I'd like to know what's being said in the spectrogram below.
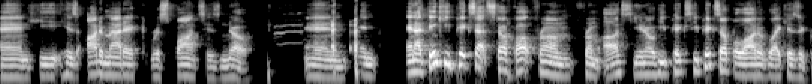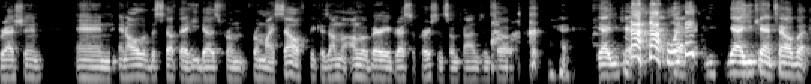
and he his automatic response is no. And and and i think he picks that stuff up from from us you know he picks he picks up a lot of like his aggression and and all of the stuff that he does from from myself because i'm a, i'm a very aggressive person sometimes. And so yeah you can't, what? yeah you can't tell but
